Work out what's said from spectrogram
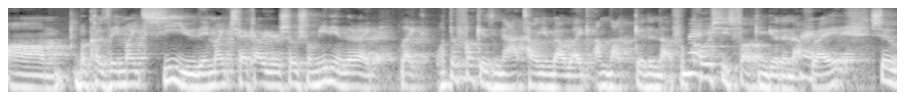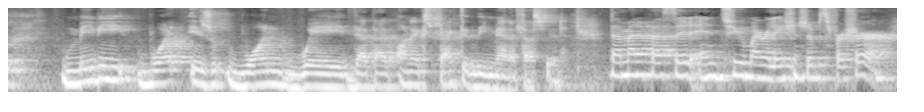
um, because they might see you, they might check out your social media, and they're like, like, what the fuck is not talking about? Like, I'm not good enough. Of right. course, he's fucking good enough, right? right? So maybe what is one way that that unexpectedly manifested? That manifested into my relationships for sure.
